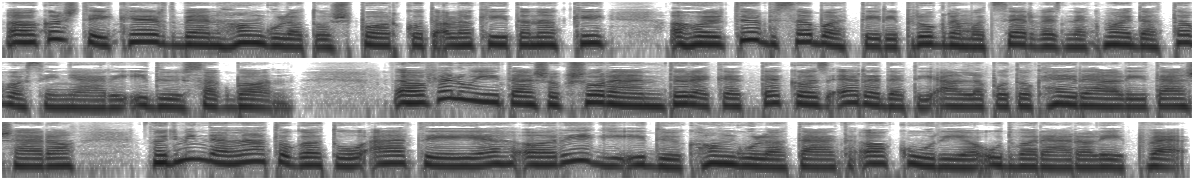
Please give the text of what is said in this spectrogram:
A kastély kertben hangulatos parkot alakítanak ki, ahol több szabadtéri programot szerveznek majd a tavaszi-nyári időszakban. A felújítások során törekedtek az eredeti állapotok helyreállítására, hogy minden látogató átélje a régi idők hangulatát a kúria udvarára lépve.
